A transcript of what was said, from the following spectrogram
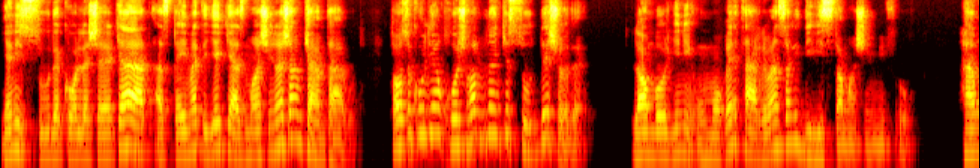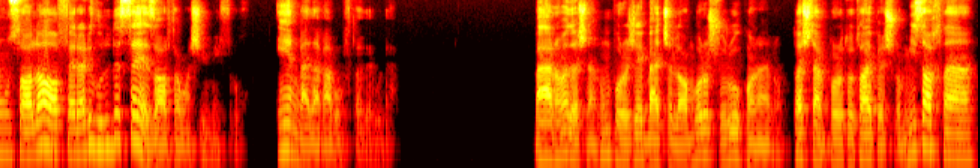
یعنی سود کل شرکت از قیمت یکی از ماشیناش هم کمتر بود. تازه کلی هم خوشحال بودن که سوده شده. لامبورگینی اون موقع تقریبا سالی 200 تا ماشین میفروخت همون سالا فراری حدود 3000 تا ماشین میفروخت اینقدر عقب افتاده بودن برنامه داشتن. اون پروژه بچه لامبو رو شروع کنن و داشتن prototype ش رو میساختن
